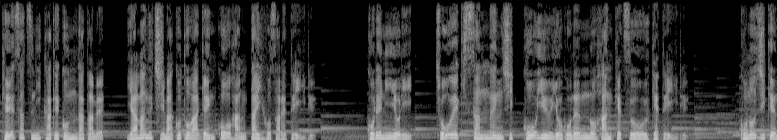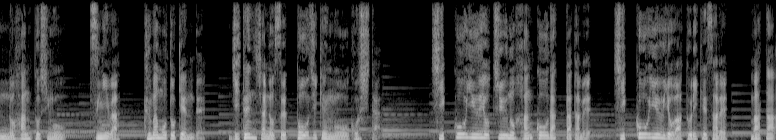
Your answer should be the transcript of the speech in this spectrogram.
警察に駆け込んだため山口誠は現行犯逮捕されている。これにより懲役3年執行猶予5年の判決を受けている。この事件の半年後次は熊本県で自転車の窃盗事件を起こした。執行猶予中の犯行だったため執行猶予は取り消されまた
